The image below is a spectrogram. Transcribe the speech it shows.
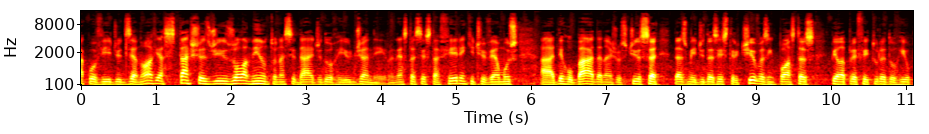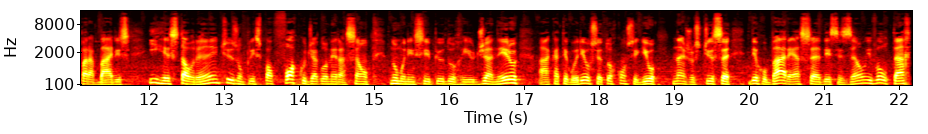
a Covid-19 e as taxas de isolamento na cidade do Rio de Janeiro. Nesta sexta-feira em que tivemos a derrubada na Justiça das medidas restritivas impostas pela Prefeitura do Rio para bares e restaurantes, um principal foco de aglomeração no município do Rio de Janeiro. A categoria, o setor conseguiu na Justiça derrubar essa decisão e voltar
